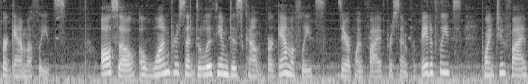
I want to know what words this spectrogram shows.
for Gamma fleets. Also, a 1% dilithium discount for Gamma fleets 0.5% for beta fleets, 0.25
